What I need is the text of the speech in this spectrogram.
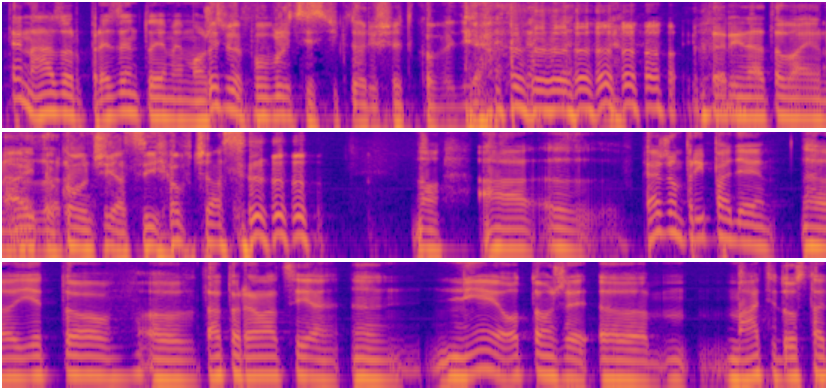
ten názor prezentujeme možno... My sme publicisti, ktorí všetko vedia. ktorí na to majú názor. Aj to končiaci občas. no a uh, v každom prípade e, je to, e, táto relácia e, nie je o tom, že máte dostať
